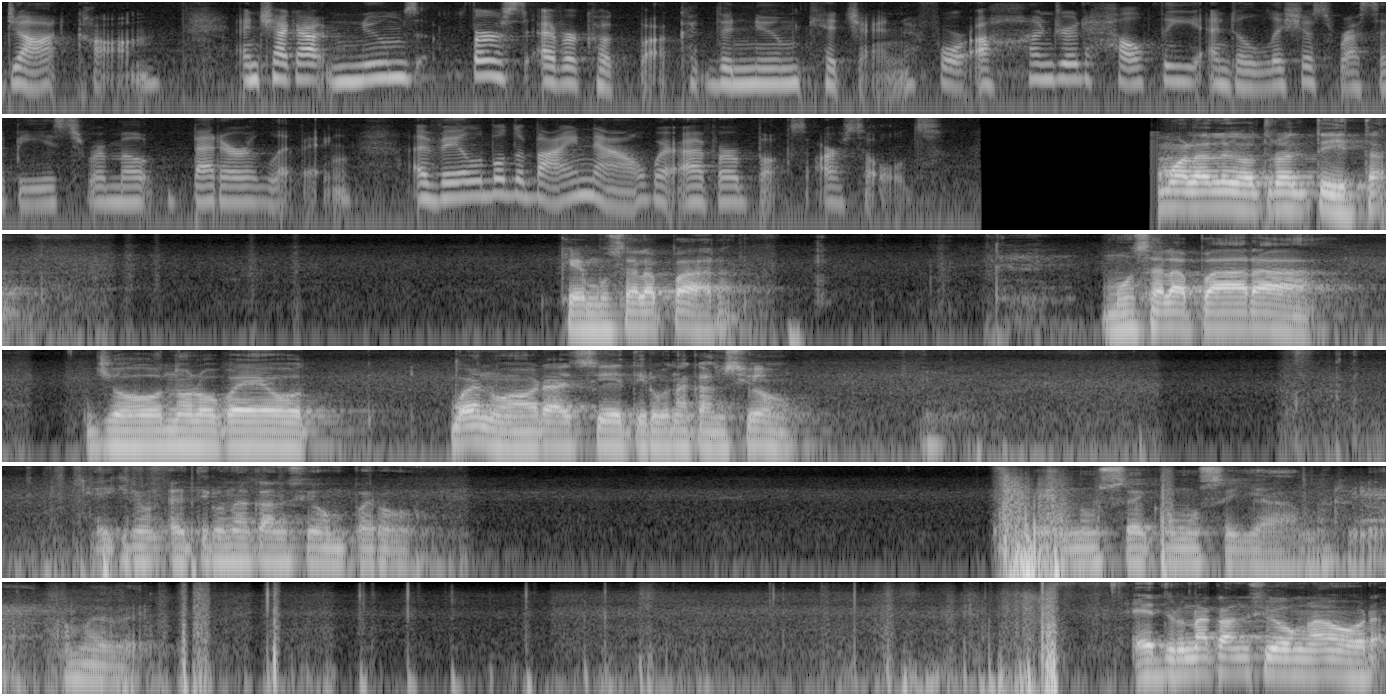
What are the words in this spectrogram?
Dot com and check out Noom's first ever cookbook, The Noom Kitchen, for a hundred healthy and delicious recipes to promote better living. Available to buy now wherever books are sold. vamos a hablarle de otro artista que es Musa La Para. Musa La Para, yo no lo veo. Bueno, ahora sí tiró una canción. Él tiró- una canción, pero. No sé cómo se llama. Déjame ver. Él tiró una canción ahora.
